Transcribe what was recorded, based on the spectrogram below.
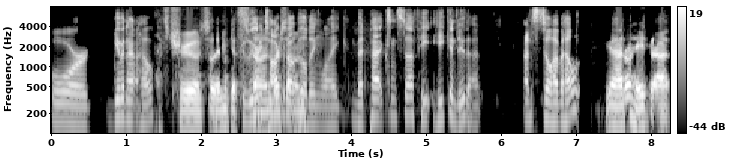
or giving out health. That's true. So they don't get Because we already talked about building like med packs and stuff. He he can do that. I'd still have a health. Yeah, I don't hate that.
